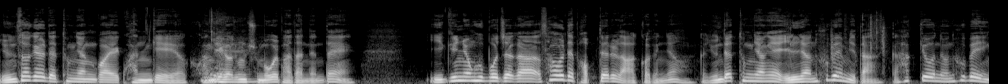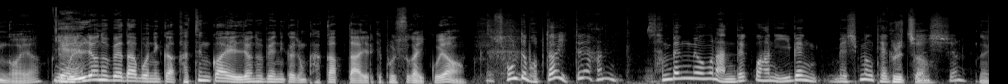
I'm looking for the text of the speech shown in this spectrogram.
윤석열 대통령과의 관계예요. 그 관계가 네. 좀 주목을 받았는데 이균용 후보자가 서울대 법대를 나왔거든요. 그러니까 윤 대통령의 1년 후배입니다. 그러니까 학교는 후배인 거예요. 그리고 예. 1년 후배다 보니까 같은 과의 1년 후배니까 좀 가깝다 이렇게 볼 수가 있고요. 서울대 법대가 이때 한 300명은 안 됐고 한 200 몇십 명 됐던 그렇죠. 시절. 네.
